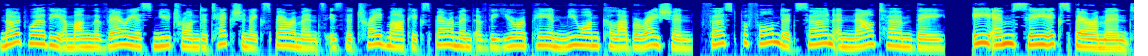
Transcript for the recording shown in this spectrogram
Noteworthy among the various neutron detection experiments is the trademark experiment of the European muon collaboration, first performed at CERN and now termed the EMC experiment.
